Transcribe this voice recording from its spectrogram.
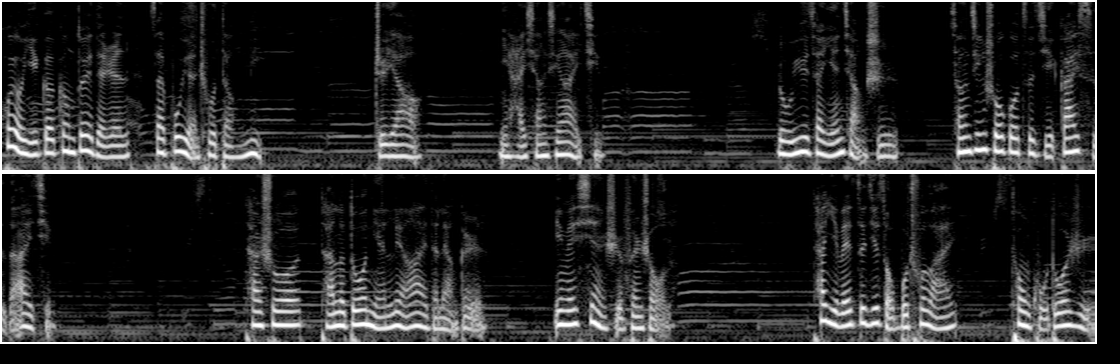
会有一个更对的人在不远处等你。只要，你还相信爱情。鲁豫在演讲时，曾经说过自己该死的爱情。他说，谈了多年恋爱的两个人，因为现实分手了。他以为自己走不出来，痛苦多日。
